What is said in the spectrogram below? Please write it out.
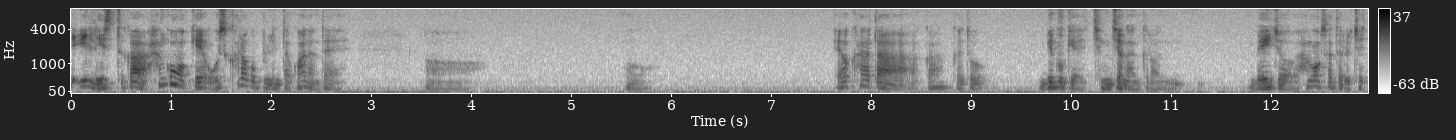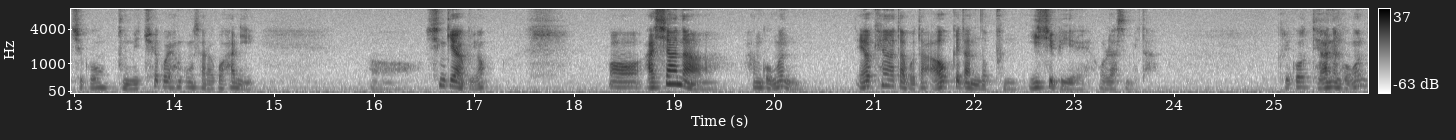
이 리스트가 항공업계의 오스카라고 불린다고 하는데 어, 뭐 에어 카나다가 그래도 미국의 쟁쟁한 그런 메이저 항공사들을 제치고 북미 최고의 항공사라고 하니 어, 신기하고요. 어, 아시아나 항공은 에어 캐나다보다 9계단 높은 20위에 올랐습니다. 그리고 대한항공은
